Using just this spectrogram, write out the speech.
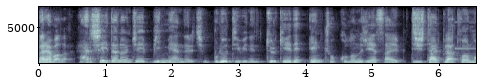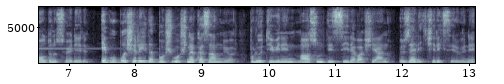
Merhabalar. Her şeyden önce bilmeyenler için Blue TV'nin Türkiye'de en çok kullanıcıya sahip dijital platform olduğunu söyleyelim. E bu başarıyı da boşu boşuna kazanmıyor. Blue TV'nin Masum dizisiyle başlayan özel içerik serüveni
